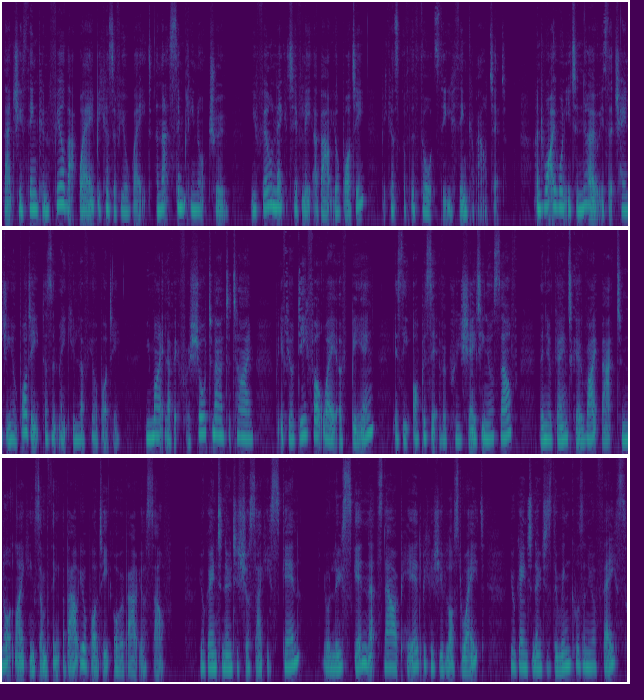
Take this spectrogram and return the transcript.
that you think and feel that way because of your weight, and that's simply not true. You feel negatively about your body because of the thoughts that you think about it. And what I want you to know is that changing your body doesn't make you love your body. You might love it for a short amount of time, but if your default way of being is the opposite of appreciating yourself, then you're going to go right back to not liking something about your body or about yourself. You're going to notice your saggy skin, your loose skin that's now appeared because you've lost weight. You're going to notice the wrinkles on your face.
